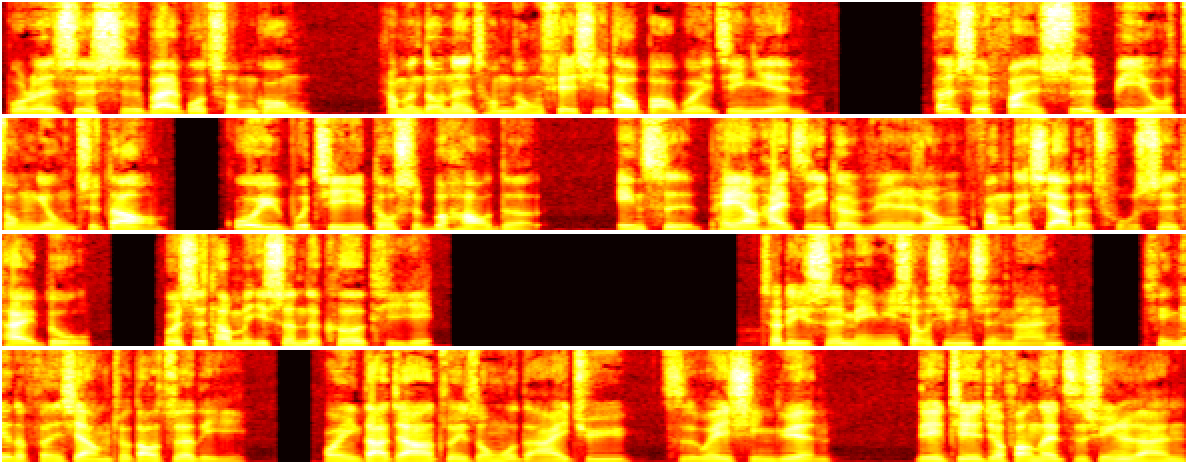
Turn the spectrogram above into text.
不论是失败或成功，他们都能从中学习到宝贵经验。但是凡事必有中庸之道。过与不及都是不好的，因此培养孩子一个圆融放得下的处事态度，会是他们一生的课题。这里是命运修行指南，今天的分享就到这里，欢迎大家追踪我的 IG 紫薇行愿，连接就放在资讯栏，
